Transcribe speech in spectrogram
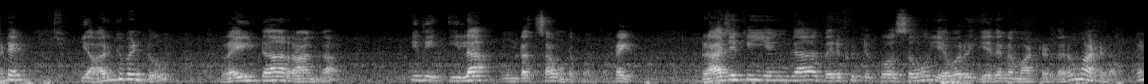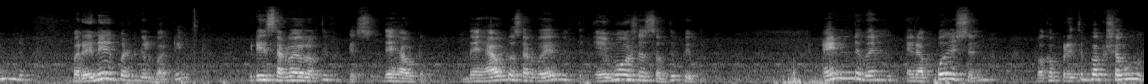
అంటే ఈ ఆర్గ్యుమెంటు రైటా రాంగా ఇది ఇలా ఉండొచ్చా ఉండకూడదు రైట్ రాజకీయంగా బెనిఫిట్ కోసం ఎవరు ఏదైనా మాట్లాడతారో మాట్లాడాలి. And for any political party it is survival of the fittest they have to they have to survive with emotions of the people and when an opposition ఒక ప్రతిపక్షము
